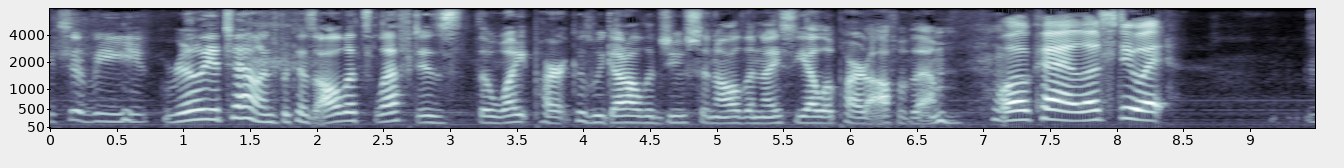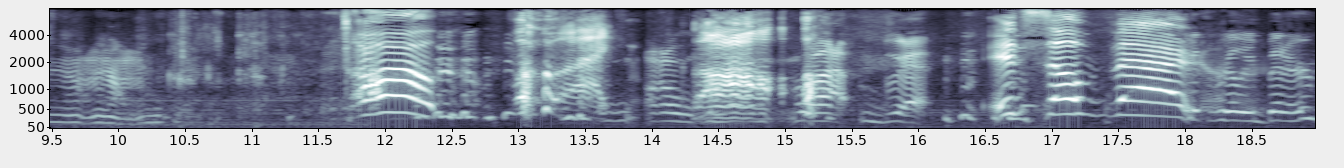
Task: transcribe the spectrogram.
It should be really a challenge because all that's left is the white part because we got all the juice and all the nice yellow part off of them. Okay, let's do it. Oh! it's so bad. It's really bitter.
